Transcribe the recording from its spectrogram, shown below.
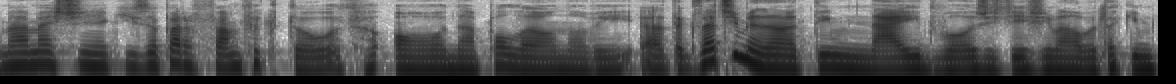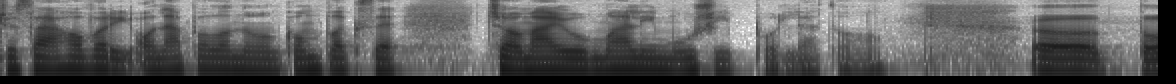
Máme ešte nejakých zo pár fanfiktov o Napoleónovi. A tak začneme tým najdôležitejším, alebo takým, čo sa hovorí o Napoleónovom komplexe, čo majú malí muži podľa toho. Eh, to,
